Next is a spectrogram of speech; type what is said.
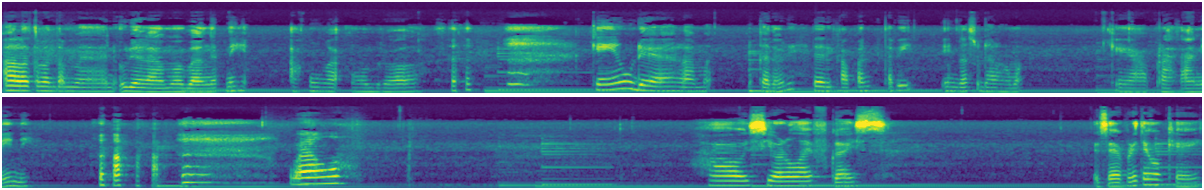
Halo teman-teman, udah lama banget nih aku nggak ngobrol. Kayaknya udah lama, gak tau deh dari kapan, tapi yang jelas udah lama. Kayak perasaan ini. well, how is your life, guys? Is everything okay?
